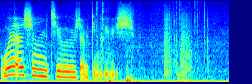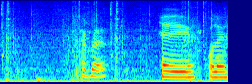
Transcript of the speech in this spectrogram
Where are some materials that we can use? Hello. Hey, Ole.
